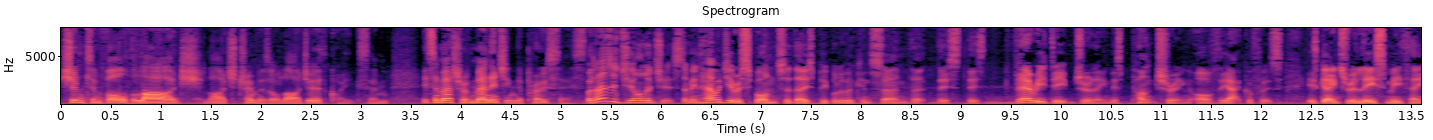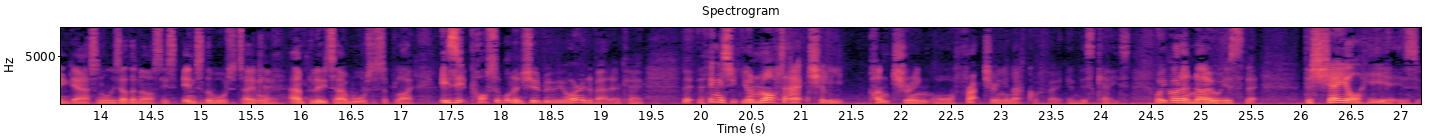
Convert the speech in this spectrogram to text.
shouldn't involve large, large tremors or large earthquakes, and it's a matter of managing the process. But as a geologist, I mean, how would you respond to those people who are concerned that this, this very deep drilling, this puncturing of the aquifers, is going to release methane gas and all these other nasties into the water table Okay. and pollute our water supply? Is it possible, and should we be worried about it? Okay. The, the thing is, you're not actually puncturing or fracturing an aquifer in this case. What you've got to know is that the shale here is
